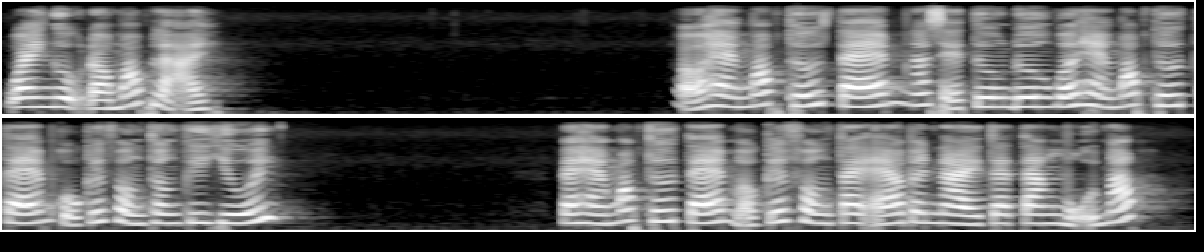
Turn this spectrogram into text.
Quay ngược đầu móc lại ở hàng móc thứ 8 nó sẽ tương đương với hàng móc thứ 8 của cái phần thân phía dưới. Và hàng móc thứ 8 ở cái phần tay áo bên này ta tăng mũi móc.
